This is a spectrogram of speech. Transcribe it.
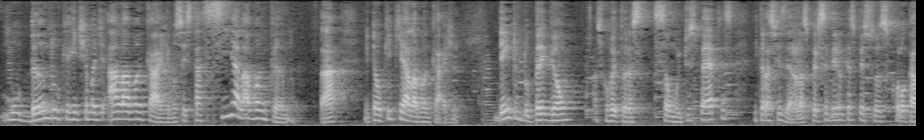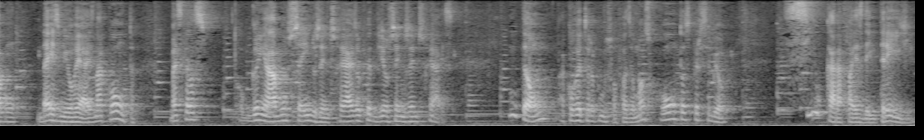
mudando o que a gente chama de alavancagem. Você está se alavancando, tá? Então, o que é alavancagem? Dentro do pregão, as corretoras são muito espertas e o que elas fizeram? Elas perceberam que as pessoas colocavam 10 mil reais na conta, mas que elas ganhavam 100, 200 reais ou perdiam 100, 200 reais. Então, a corretora começou a fazer umas contas, percebeu, se o cara faz day trade,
